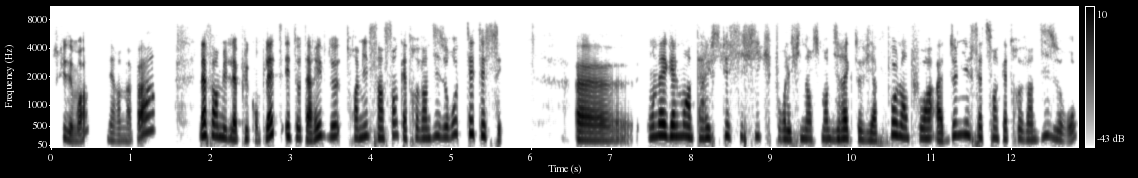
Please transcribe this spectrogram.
excusez-moi. La formule la plus complète est au tarif de 3 590 euros TTC. Euh, on a également un tarif spécifique pour les financements directs via Pôle emploi à 2 790 euros.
